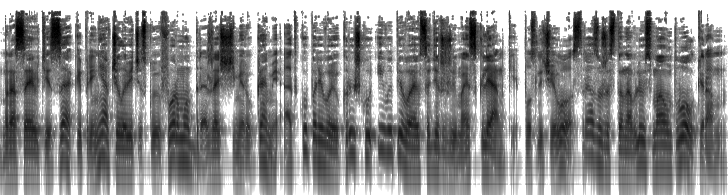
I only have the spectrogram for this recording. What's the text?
Бросаю тесак и, приняв человеческую форму, дрожащими руками откупориваю крышку и выпиваю содержимое склянки, после чего сразу же становлюсь маунт-волкером.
